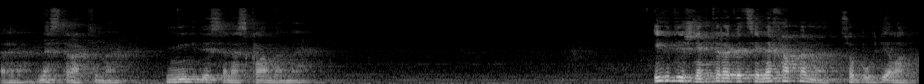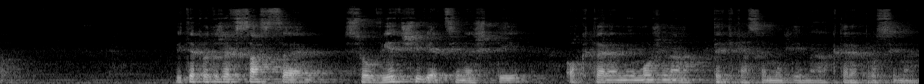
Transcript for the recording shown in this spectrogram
eh, nestratíme, nikdy se nesklameme. I když některé věci nechápeme, co Bůh dělá. Víte, protože v sasce jsou větší věci než ty, o které my možná teďka se modlíme a které prosíme.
